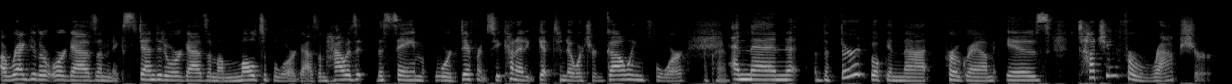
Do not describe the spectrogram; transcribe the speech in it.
a regular orgasm, an extended orgasm, a multiple orgasm? How is it the same or different? So you kind of get to know what you're going for. Okay. And then the third book in that program is Touching for Rapture,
